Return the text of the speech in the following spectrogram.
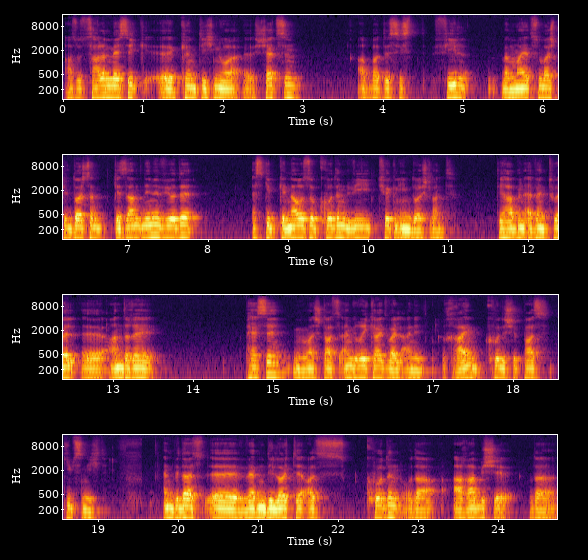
Also zahlenmäßig äh, könnte ich nur äh, schätzen, aber das ist viel. Wenn man jetzt zum Beispiel Deutschland gesamt nehmen würde, es gibt genauso Kurden wie Türken in Deutschland. Die haben eventuell äh, andere Pässe, Staatsangehörigkeit, weil eine rein kurdische Pass gibt es nicht entweder äh, werden die Leute als Kurden oder arabische oder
